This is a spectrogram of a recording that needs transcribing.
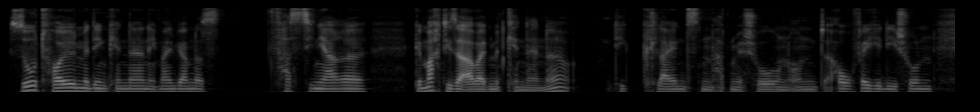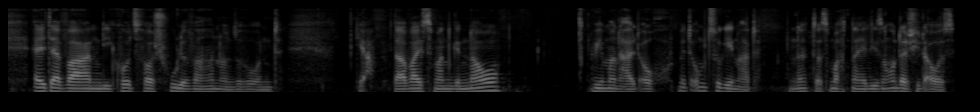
so toll mit den Kindern. Ich meine, wir haben das fast zehn Jahre gemacht, diese Arbeit mit Kindern, ne? Die kleinsten hatten wir schon und auch welche, die schon älter waren, die kurz vor Schule waren und so. Und ja, da weiß man genau, wie man halt auch mit umzugehen hat. Ne? Das macht nachher diesen Unterschied aus.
